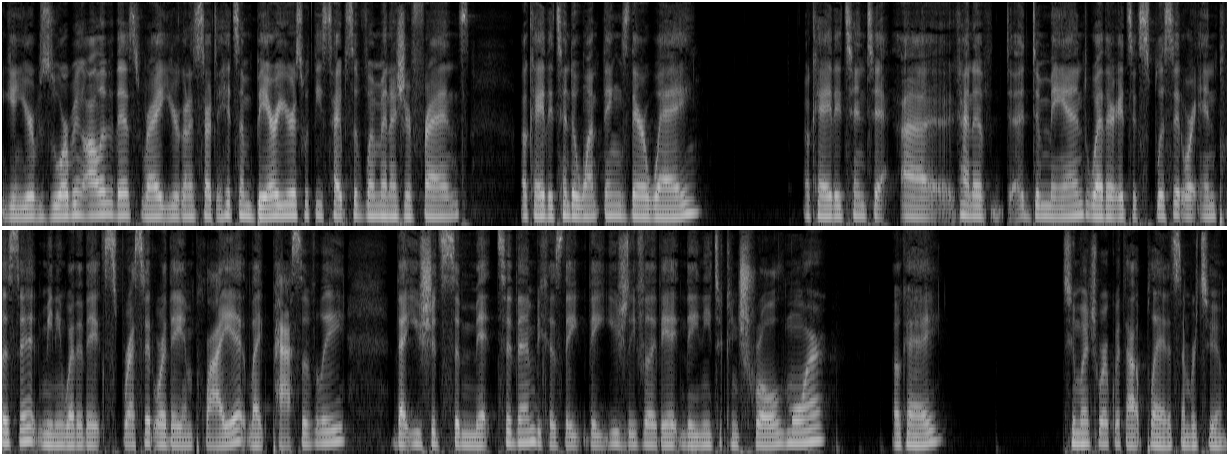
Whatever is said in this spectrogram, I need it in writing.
Again, you're absorbing all of this, right? You're going to start to hit some barriers with these types of women as your friends. Okay. They tend to want things their way. Okay. They tend to uh, kind of d- demand whether it's explicit or implicit, meaning whether they express it or they imply it, like passively, that you should submit to them because they, they usually feel like they, they need to control more. Okay. Too much work without play. That's number two.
